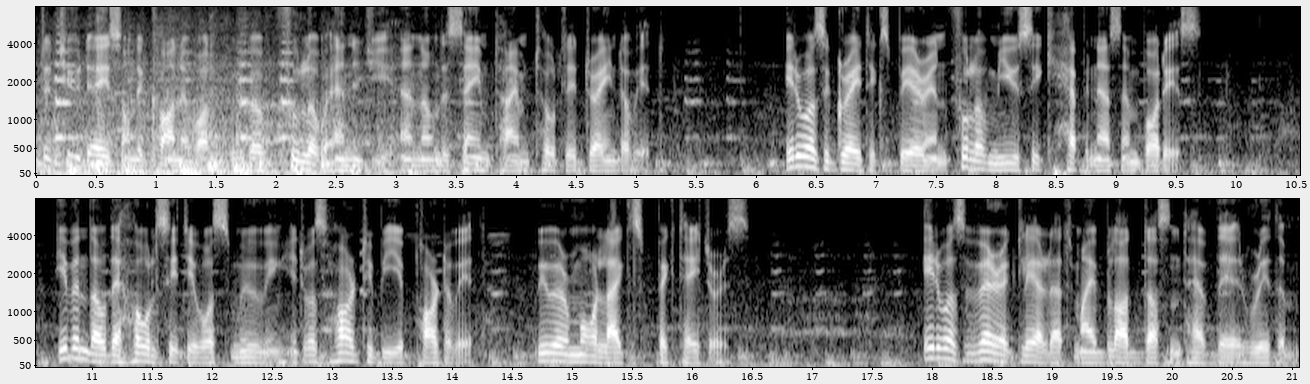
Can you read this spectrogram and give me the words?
After two days on the carnival, we were full of energy and on the same time totally drained of it. It was a great experience, full of music, happiness, and bodies. Even though the whole city was moving, it was hard to be a part of it. We were more like spectators. It was very clear that my blood doesn't have the rhythm.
